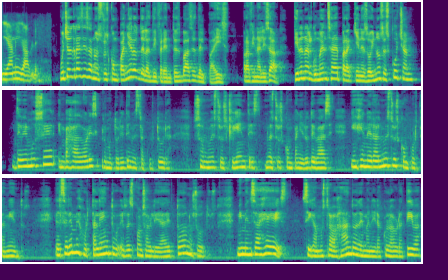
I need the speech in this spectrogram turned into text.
y amigable. Muchas gracias a nuestros compañeros de las diferentes bases del país. Para finalizar, ¿tienen algún mensaje para quienes hoy nos escuchan? Debemos ser embajadores y promotores de nuestra cultura son nuestros clientes, nuestros compañeros de base y en general nuestros comportamientos. El ser el mejor talento es responsabilidad de todos nosotros. Mi mensaje es, sigamos trabajando de manera colaborativa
